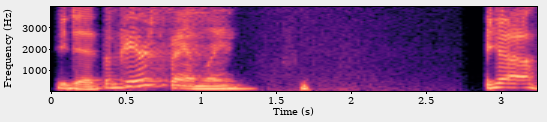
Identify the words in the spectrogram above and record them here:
He did. The Pierce family. Yeah.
